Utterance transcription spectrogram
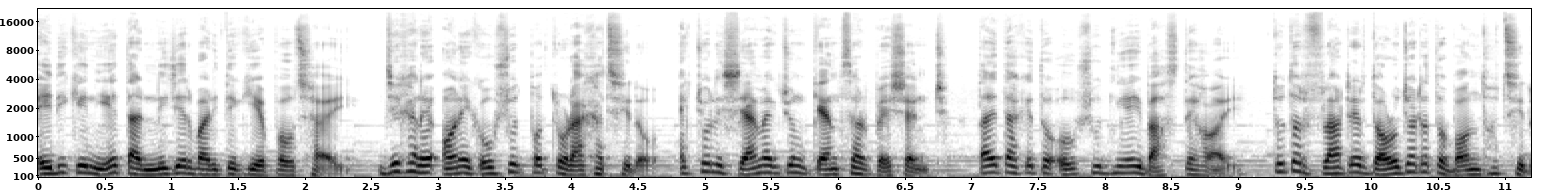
এডিকে নিয়ে তার নিজের বাড়িতে গিয়ে পৌঁছায়, যেখানে অনেক ঔষধপত্র রাখা ছিল। অ্যাকচুয়ালি শ্যাম একজন ক্যান্সার পেশেন্ট তাই তাকে তো ঔষধ নিয়েই বাঁচতে হয়। তো তার ফ্ল্যাটের দরজাটা তো বন্ধ ছিল,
